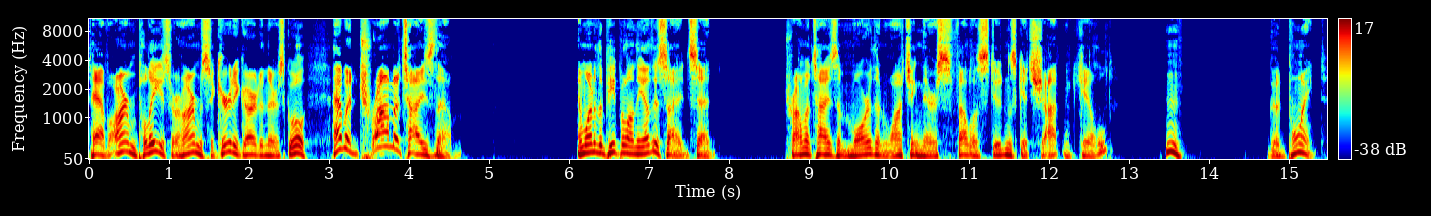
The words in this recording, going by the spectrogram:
to have armed police or an armed security guard in their school. That would traumatize them. And one of the people on the other side said, traumatize them more than watching their fellow students get shot and killed? Hmm. Good point.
